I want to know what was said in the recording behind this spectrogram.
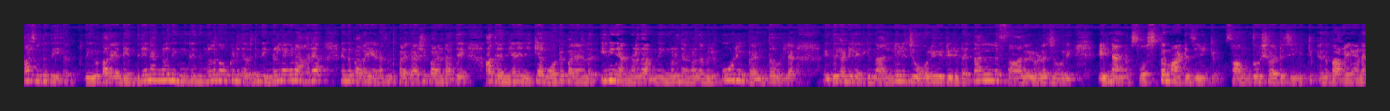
ആ സമയത്ത് ദീ- ദീപ് പറയണ്ടേ എന്തിനാ ഞങ്ങൾ നിങ്ങൾ നിങ്ങൾ നോക്കണത്? അതിന് നിങ്ങൾ ഞങ്ങളുടെ ആരാ എന്ന് പറയാണ്. സമയത്ത് പ്രകാശ് പറയണ്ട. അതെ അത് തന്നെയാണ് എനിക്ക് അങ്ങോട്ട് പറയാനുള്ളത്. ഇനി ഞങ്ങൾ നിങ്ങൾ ഞങ്ങൾ തമ്മിൽ ഒരു ബന്ധവുമില്ല. ഇത് കണ്ടില്ല എനിക്ക് നല്ലൊരു ജോലി കിട്ടിയിട്ടുണ്ട്. നല്ല സാലറിയുള്ള ജോലി. ഇനി ഞങ്ങൾ സ്വസ്ഥമായിട്ട് ജീവിക്കും സന്തോഷമായിട്ട് ജീവിക്കും എന്ന് പറയാണ്.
